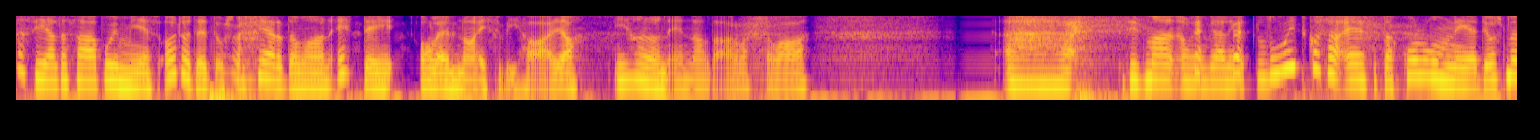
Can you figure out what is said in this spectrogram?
ja sieltä saapui mies odotetusti kertomaan, ettei ole naisvihaaja. Ihanan ennalta arvattavaa. Sitten mä olin vielä niin, että luitko sä ees tätä kolumnia, että jos me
